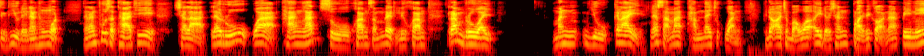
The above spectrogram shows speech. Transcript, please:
สิ่งที่อยู่ในนั้นทั้งหมด ดังนั้นผู้ศรัทธาที่ฉลาดและรู้ว่าทางลัดสู่ความสำเร็จหรือความร่ำรวยมันอยู่ใกล้และสามารถทำได้ทุกวัน พี่น้องอาจจะบอกว่าเอ้ยเดี๋ยวฉันปล่อยไปก่อนนะ ปีนี้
